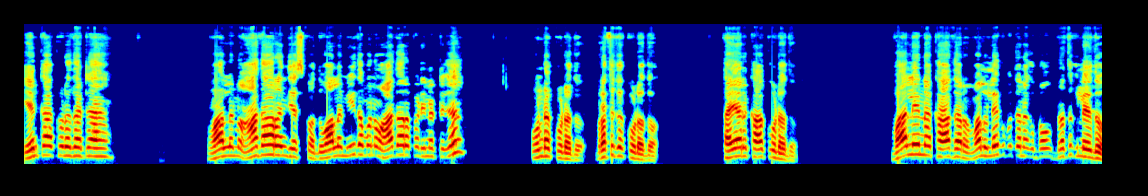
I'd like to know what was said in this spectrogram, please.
ఏం కాకూడదట? వాళ్ళను ఆధారం చేసుకోవద్దు. వాళ్ళ మీద మనం ఆధారపడినట్టుగా ఉండకూడదు బ్రతకకూడదు తయారు కాకూడదు. వాళ్ళే నాకు ఆధారం. వాళ్ళు లేకపోతే నాకు బ్రతుకు లేదు.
